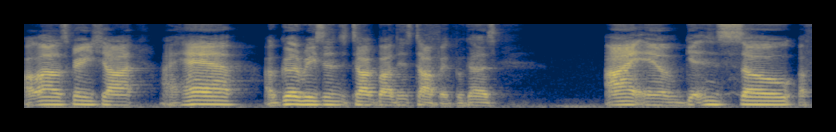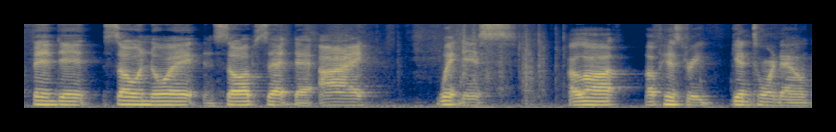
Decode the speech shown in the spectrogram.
a lot of screenshot. I have a good reason to talk about this topic because I am getting so offended, so annoyed, and so upset that I witness a lot of history getting torn down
